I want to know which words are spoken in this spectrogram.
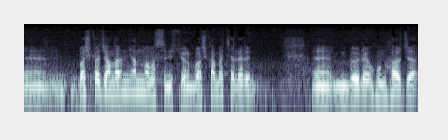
E, başka canların yanmamasını istiyorum. Başka metelerin e, böyle hunharca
